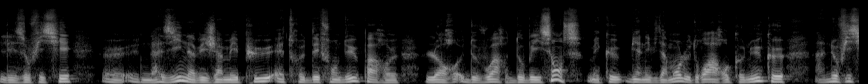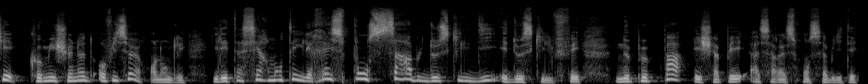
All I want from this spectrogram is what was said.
les officiers euh, nazis n'avaient jamais pu être défendus par euh, leur devoir d'obéissance, mais que bien évidemment le droit a reconnu que un officier, commissioned officer en anglais, il est assermenté, il est responsable de ce qu'il dit et de ce qu'il fait, ne peut pas échapper à sa responsabilité.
